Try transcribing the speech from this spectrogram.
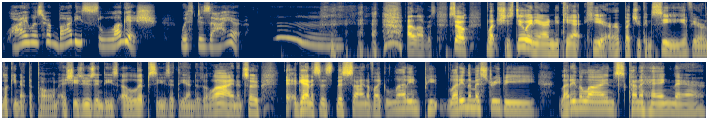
why was her body sluggish with desire? I love this. So, what she's doing here, and you can't hear, but you can see if you're looking at the poem, is she's using these ellipses at the end of the line. And so, again, it's this, this sign of like letting pe- letting the mystery be, letting the lines kind of hang there,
